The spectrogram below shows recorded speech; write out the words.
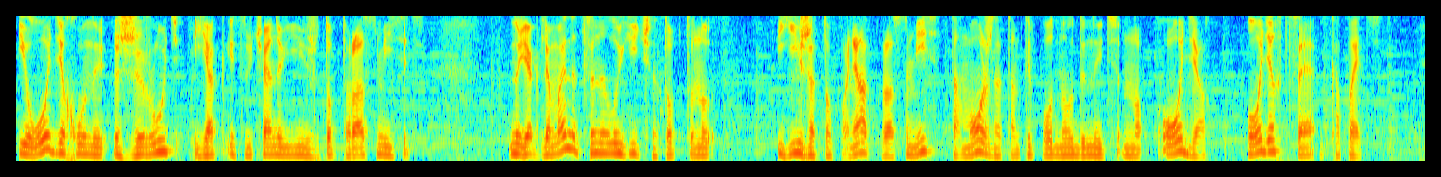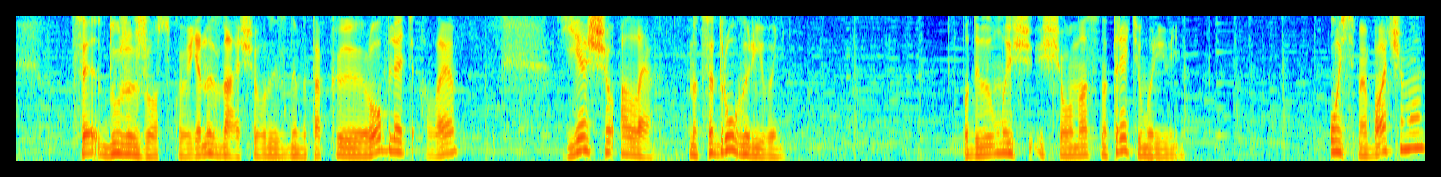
І одяг вони жируть, як і звичайно їжу, тобто раз в місяць. Ну, як для мене, це нелогічно. Тобто, ну, їжа, то понятно, раз в місяць там можна, там, типу, одну одиницю. Но одяг, одяг це капець. Це дуже жорстко. Я не знаю, що вони з ними так е, роблять, але є що але. Ну це другий рівень. Подивимось, що- у нас на третьому рівні. Ось ми бачимо,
